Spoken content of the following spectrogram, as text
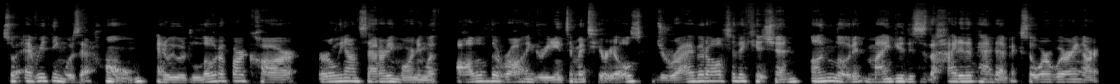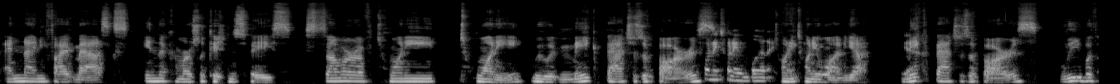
So everything was at home and we would load up our car early on Saturday morning with all of the raw ingredients and materials, drive it all to the kitchen, unload it. Mind you, this is the height of the pandemic. So we're wearing our N95 masks in the commercial kitchen space. Summer of 2020, we would make batches of bars. 2021. 2021, yeah. yeah. Make batches of bars leave with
